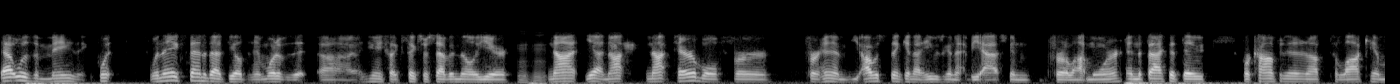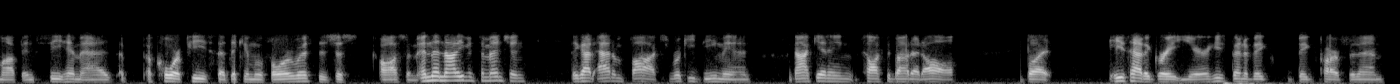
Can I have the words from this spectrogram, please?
That was amazing. When, when they extended that deal to him, what was it? Uh, he makes like six or seven mil a year. Mm-hmm. Not, yeah, not not terrible for for him. I was thinking that he was going to be asking for a lot more, and the fact that they were confident enough to lock him up and see him as a, a core piece that they can move forward with is just awesome. And then not even to mention, they got Adam Fox, rookie D man, not getting talked about at all, but he's had a great year. He's been a big big part for them.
